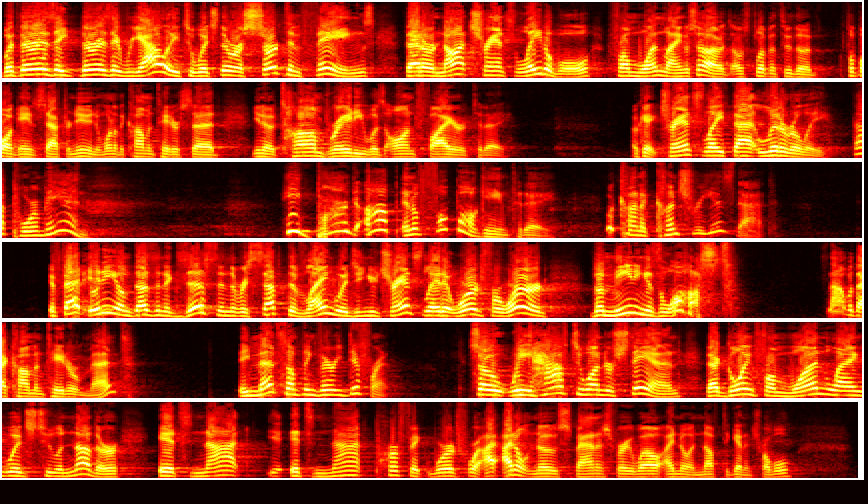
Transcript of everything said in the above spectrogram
But there is a there is a reality to which there are certain things that are not translatable from one language. So I was, I was flipping through the football games this afternoon, and one of the commentators said, you know, Tom Brady was on fire today. Okay, translate that literally. That poor man. He burned up in a football game today. What kind of country is that? If that idiom doesn't exist in the receptive language and you translate it word for word, the meaning is lost. It's not what that commentator meant. He meant something very different. So we have to understand that going from one language to another, it's not it's not perfect word for it. I, I don't know Spanish very well. I know enough to get in trouble.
